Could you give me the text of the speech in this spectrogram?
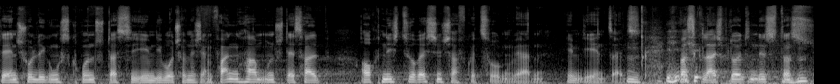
der Entschuldigungsgrund, dass sie eben die Botschaft nicht empfangen haben und deshalb auch nicht zur Rechenschaft gezogen werden im Jenseits. Hm. Was gleichbedeutend ist, dass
